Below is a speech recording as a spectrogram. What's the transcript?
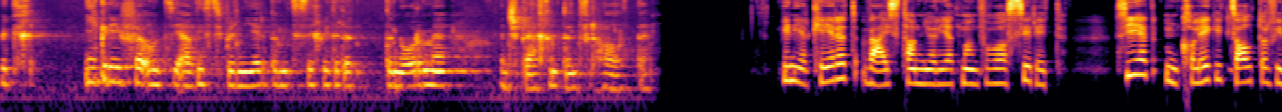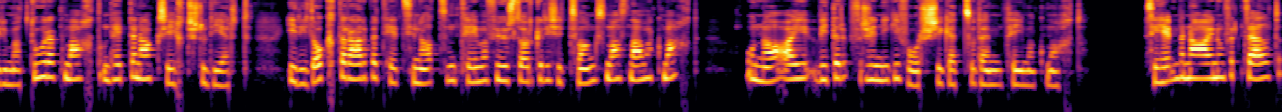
wirklich eingreifen und sie auch disziplinieren, damit sie sich wieder den Normen entsprechend verhalten. Wie ihr erkehrt, weiss Tanja Riedmann, von was sie redet. Sie hat im Kollege Zaltorf ihre Matura gemacht und hat dann Geschichte studiert. Ihre Doktorarbeit hat sie nach zum Thema fürsorgerische Zwangsmaßnahmen gemacht und nach wieder verschiedene Forschungen zu dem Thema gemacht. Sie hat mir nach noch erzählt,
